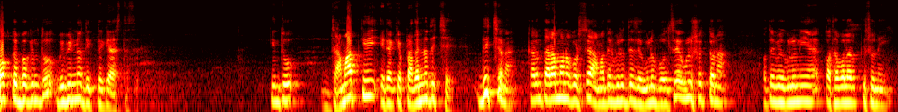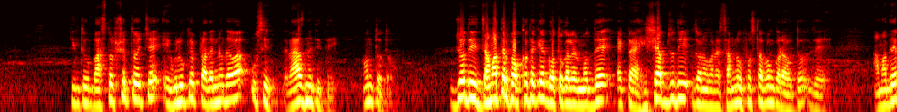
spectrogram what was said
বক্তব্য কিন্তু বিভিন্ন দিক থেকে আসতেছে। কিন্তু জামাত কি এটাকে প্রাধান্য দিচ্ছে? দিচ্ছে না। কারণ তারা মনে করছে আমাদের বিরুদ্ধে যেগুলো বলছে এগুলো সত্য না। অতএব এগুলো নিয়ে কথা বলার কিছু নেই। কিন্তু বাস্তব সত্য হচ্ছে এগুলোকে প্রাধান্য দেওয়া উচিত রাজনীতিতে, অন্তত। যদি জামাতের পক্ষ থেকে গতকালের মধ্যে একটা হিসাব যদি জনগণের সামনে উপস্থাপন করা হতো যে আমাদের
